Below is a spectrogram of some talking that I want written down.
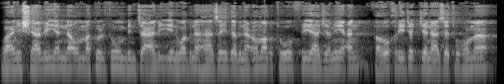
وعن الشعبي أن أم كلثوم بنت علي وابنها زيد بن عمر توفيا جميعا فأخرجت جنازتهما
